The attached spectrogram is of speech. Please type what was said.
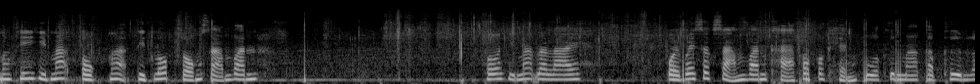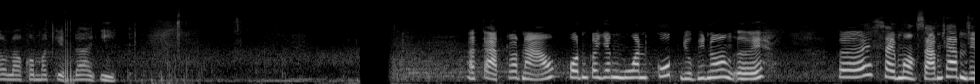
บางทีหิมะตกอะติดลบสองสามวัน พอหิมะละลาย ปล่อยไว้สักสามวันขาเขาก็แข็งตัวขึ้นมากลับคืนแล้วเราก็มาเก็บได้อีก อากาศก็หนาว คนก็ยังมวนกุ๊บอยู่พี่น้องเอ๋ยเอ้ยใส่หมวกสามชั้นสิ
